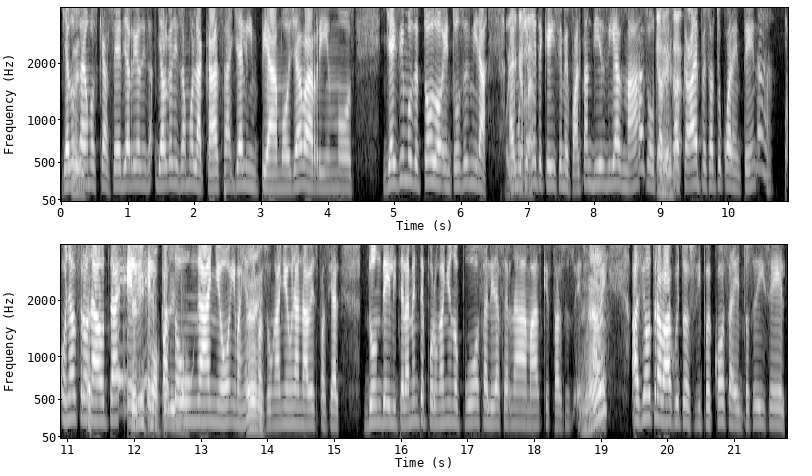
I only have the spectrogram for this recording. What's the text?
ya no Sí. sabemos qué hacer, ya, organiza- ya organizamos la casa, ya limpiamos, ya barrimos, ya hicimos de todo. Entonces, mira, Oye, hay mucha Carla. gente que dice, me faltan 10 días más o tal vez acaba de empezar tu cuarentena. Un astronauta, ¿Qué él, dijo? él ¿Qué pasó un año, imagínate, Ey. pasó un año en una nave espacial donde literalmente por un año no pudo salir a hacer nada más que estar en su, ¿Eh? nave haciendo trabajo y todo ese tipo de cosas. Entonces dice él,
